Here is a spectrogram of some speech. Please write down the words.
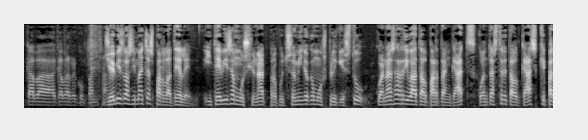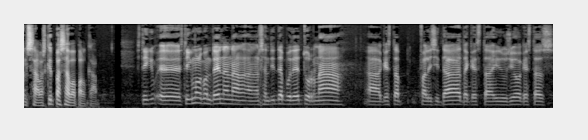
acaba, acaba recompensant. Jo he vist les imatges per la tele i t'he vist emocionat, però potser millor que m'ho expliquis tu. Quan has arribat al parc tancat, quan t'has tret el cas, què pensaves? Què et passava pel cap? Estic, eh, estic molt content en el, en el sentit de poder tornar a aquesta felicitat, aquesta il·lusió, aquestes,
